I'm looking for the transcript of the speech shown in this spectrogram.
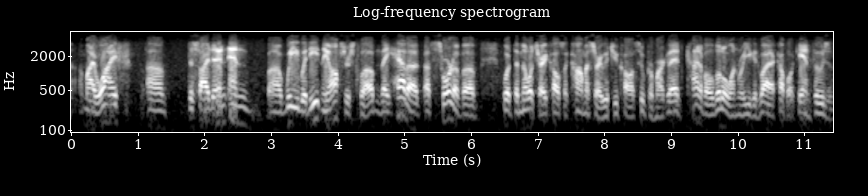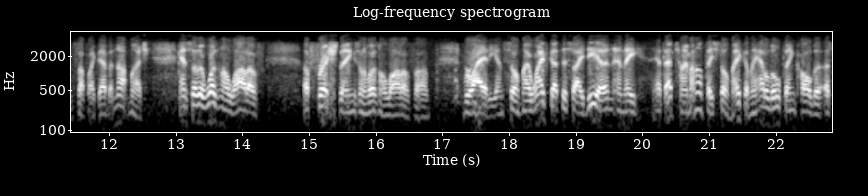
uh, my wife uh, decided, and, and uh, we would eat in the officers' club. And they had a, a sort of a what the military calls a commissary, which you call a supermarket. They had kind of a little one where you could buy a couple of canned foods and stuff like that, but not much. And so there wasn't a lot of of fresh things, and there wasn't a lot of uh, variety. And so my wife got this idea, and, and they at that time I don't know if they still make them. They had a little thing called a, a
